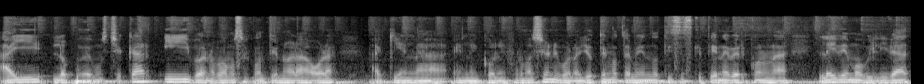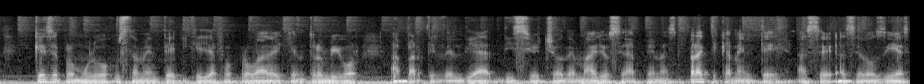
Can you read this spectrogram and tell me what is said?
ahí lo podemos checar. Y bueno, vamos a continuar ahora aquí en la, en la, información. Y bueno, yo tengo también noticias que tienen que ver con la ley de movilidad que se promulgó justamente y que ya fue aprobada y que entró en vigor a partir del día 18 de mayo, o sea, apenas prácticamente hace, hace dos días,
